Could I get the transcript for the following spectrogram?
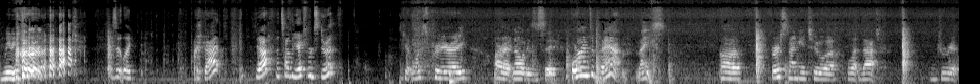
Meaning Is it like, like that? Yeah, that's how the experts do it. Okay, it looks pretty ready. All right, now what does it say? Pour into pan. Nice. Uh, first I need to uh, let that drip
